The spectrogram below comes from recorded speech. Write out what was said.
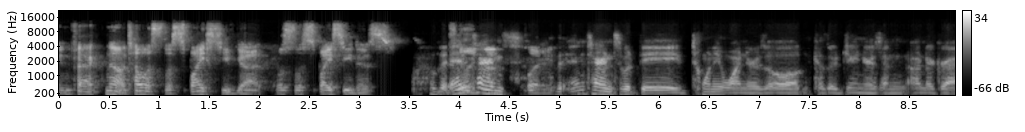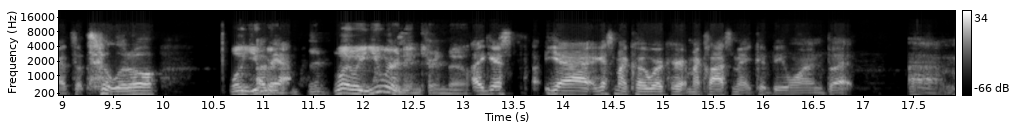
in fact, no. Tell us the spice you've got. What's the spiciness? Well, the that's going on interns, the interns would be 21 years old because they're juniors and undergrads. So it's a little. Well, you I were. mean, an intern. Wait, wait, you were an intern though. I guess, yeah, I guess my coworker, my classmate could be one, but um,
